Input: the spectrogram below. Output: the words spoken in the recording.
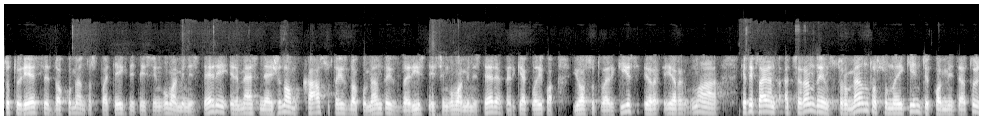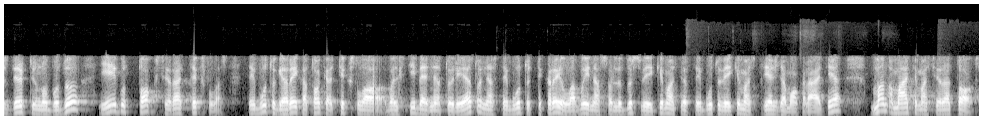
Tu turėsi dokumentus pateikti teisingumo ministerijai ir mes nežinom ką su tais dokumentais darys teisingumo ministerija per kiek laiko juos sutvarkys. Ir ir na kitaip tariant atsiranda instrumentų sunaikinti komitetus dirbtinu būdu jeigu toks yra tikslas. Tai būtų gerai kad tokio tikslo valstybė neturėtų nes tai būtų tikrai labai nesolidus veikimas ir tai būtų būtų veikimas prieš demokratiją mano matymas yra toks.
